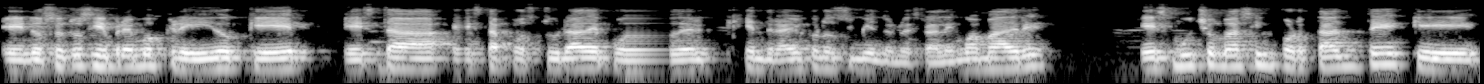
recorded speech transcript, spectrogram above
Eh, nosotros siempre hemos creído que esta, esta postura de poder generar el conocimiento en nuestra lengua madre es mucho más importante que,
